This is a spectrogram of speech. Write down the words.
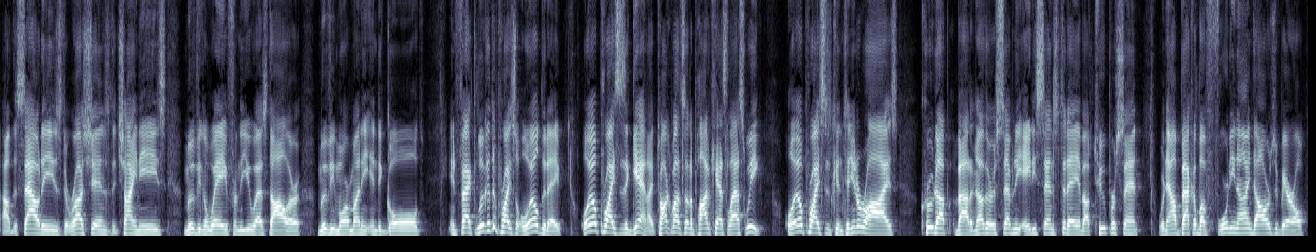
Uh, the Saudis, the Russians, the Chinese moving away from the US dollar, moving more money into gold. In fact, look at the price of oil today. Oil prices, again, I talked about this on a podcast last week. Oil prices continue to rise. Crude up about another 70, 80 cents today, about 2%. We're now back above $49 a barrel.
